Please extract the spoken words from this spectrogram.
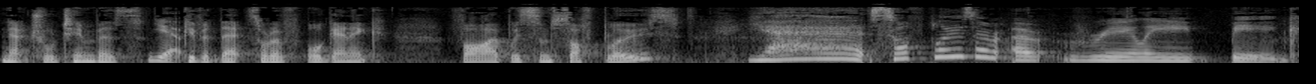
natural timbers. Yep. Give it that sort of organic vibe with some soft blues. Yeah, soft blues are, are really big.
